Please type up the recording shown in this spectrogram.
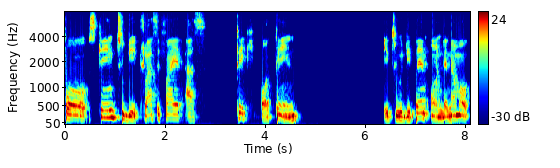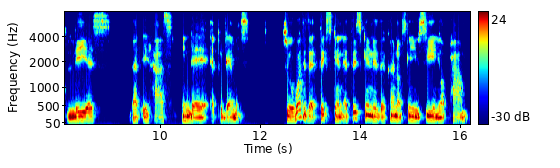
for skin to be classified as thick or thin, it will depend on the number of layers that it has in the epidermis. So what is a thick skin? A thick skin is the kind of skin you see in your palm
